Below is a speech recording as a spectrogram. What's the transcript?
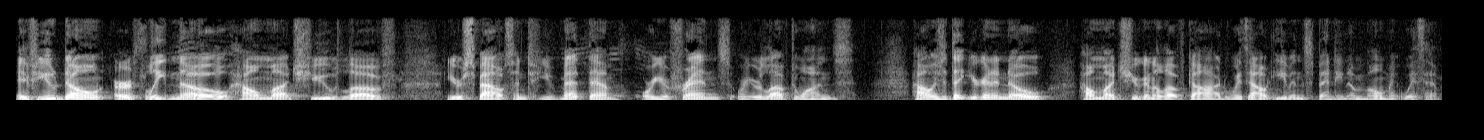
If you don't earthly know how much you love your spouse until you've met them, or your friends, or your loved ones, how is it that you're going to know how much you're going to love God without even spending a moment with Him?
